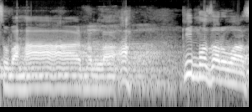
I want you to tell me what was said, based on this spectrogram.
সুবাহান আল্লাহ আহ, কি মজার ওয়াজ।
